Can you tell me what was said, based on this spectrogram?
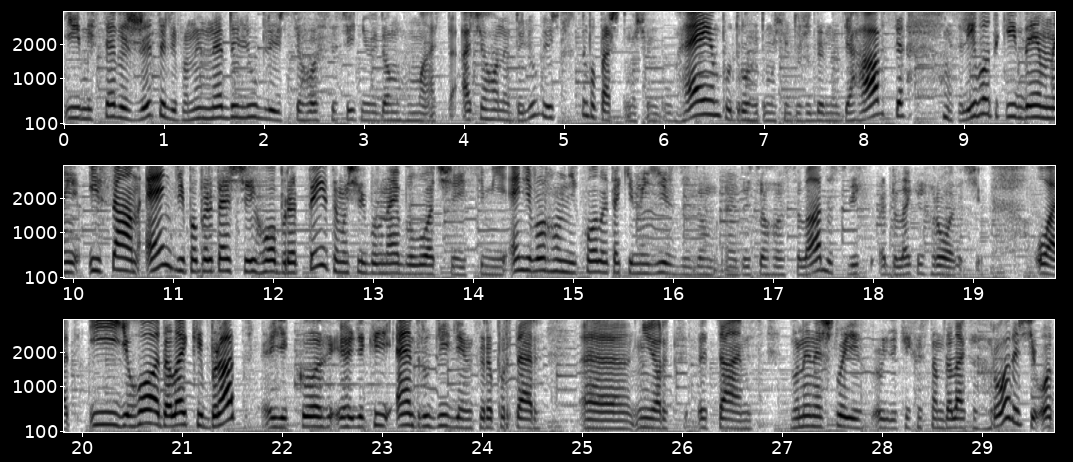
І місцеві жителі вони недолюблюють цього всесвітньо відомого майстра. А чого недолюблюють? Ну, по-перше, тому що він був геєм, по-друге, тому що він дуже дивно вдягався. Селі був такий дивний. І сам Енді, попри те, що його брати, тому що він був найболотший сім'ї, Енді Воргол ніколи так і не їздив до, е, до цього села, до своїх далеких родичів. От і його далекий брат, який Ендрю Гіггінс, репортер. Нью-Йорк Таймс, вони знайшли їх якихось там далеких родичів. От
